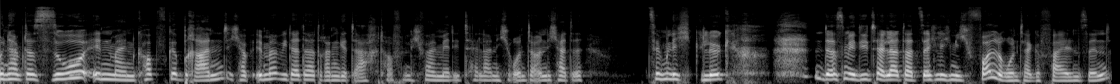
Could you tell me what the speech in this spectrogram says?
Und habe das so in meinen Kopf gebrannt. Ich habe immer wieder daran gedacht, hoffentlich fallen mir die Teller nicht runter. Und ich hatte ziemlich Glück, dass mir die Teller tatsächlich nicht voll runtergefallen sind.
